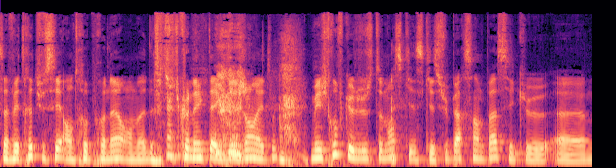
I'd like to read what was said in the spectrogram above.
Ça fait très, tu sais, entrepreneur en mode tu te connectes avec des gens et tout. Mais je trouve que justement, ce qui est, super sympa, c'est que euh,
